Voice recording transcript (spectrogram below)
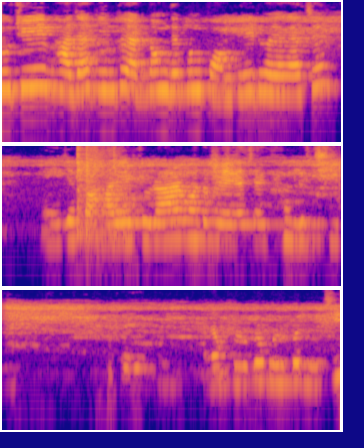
লুচি ভাজা কিন্তু একদম দেখুন কমপ্লিট হয়ে গেছে। এই যে পাহাড়ের চূড়ার মতো হয়ে গেছে একদম লুচি। একদম ফুলকো ফুলকো লুচি।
